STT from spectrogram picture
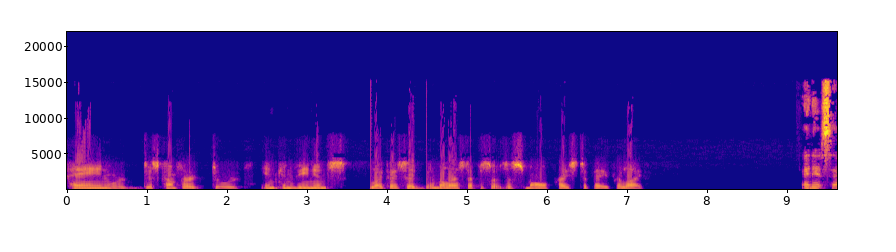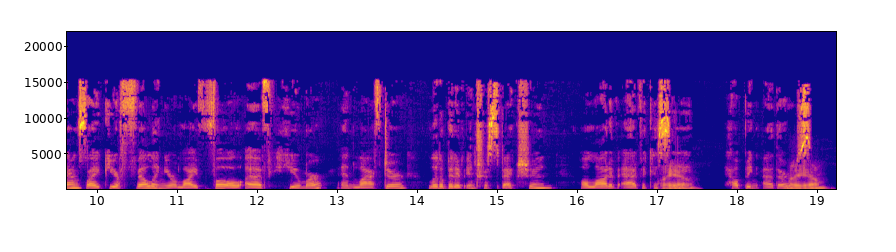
pain or discomfort or inconvenience, like I said in the last episode, is a small price to pay for life. And it sounds like you're filling your life full of humor and laughter, a little bit of introspection, a lot of advocacy, I am. helping others. I am.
